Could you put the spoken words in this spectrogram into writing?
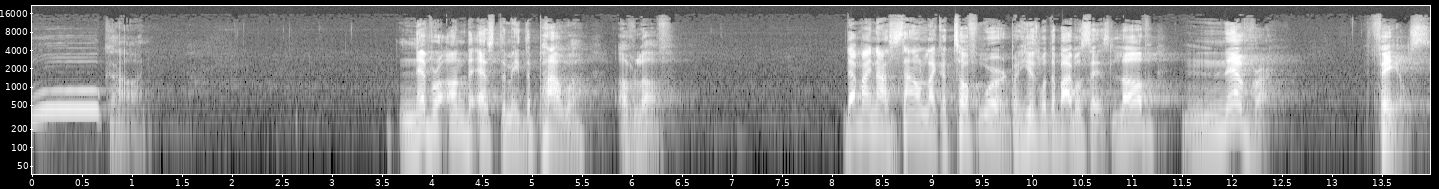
Ooh, God. Never underestimate the power of love. That might not sound like a tough word, but here's what the Bible says love never fails.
